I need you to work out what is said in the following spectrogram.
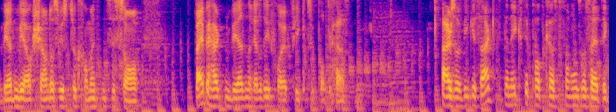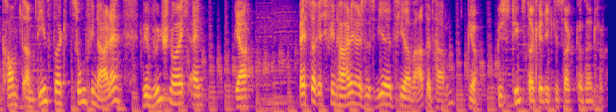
werden wir auch schauen, dass wir es zur kommenden Saison beibehalten werden, relativ häufig zu podcasten. Also, wie gesagt, der nächste Podcast von unserer Seite kommt am Dienstag zum Finale. Wir wünschen euch ein, ja, besseres Finale, als es wir jetzt hier erwartet haben. Ja, bis Dienstag hätte ich gesagt, ganz einfach.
